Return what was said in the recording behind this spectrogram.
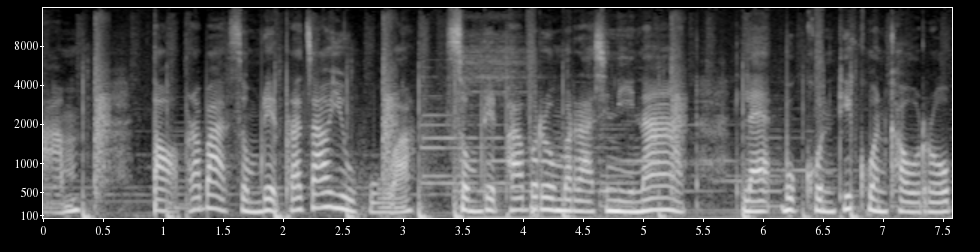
3. ต่อพระบาทสมเด็จพระเจ้าอยู่หัว สมเด็จพระบรมราชินีนาถและบุคคลที่ควรเคารพ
